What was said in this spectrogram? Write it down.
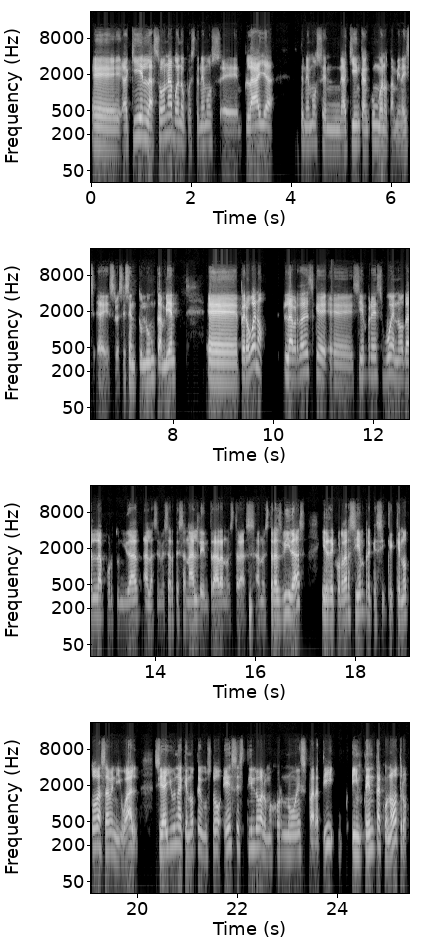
Eh, aquí en la zona, bueno, pues tenemos eh, en Playa, tenemos en, aquí en Cancún, bueno, también hay cervezas en Tulum también. pero bueno, la verdad es que eh, siempre es bueno dar la oportunidad a la cerveza artesanal de entrar a nuestras, a nuestras vidas y recordar siempre que, que, que no todas saben igual. Si hay una que no te gustó, ese estilo a lo mejor no es para ti. Intenta con otro,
